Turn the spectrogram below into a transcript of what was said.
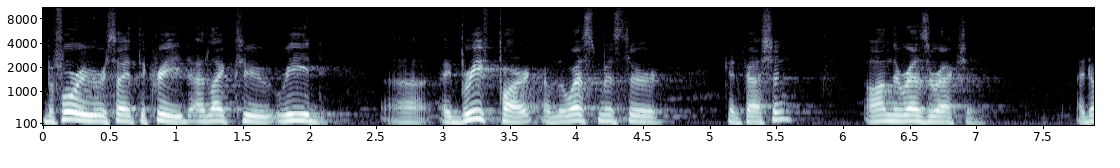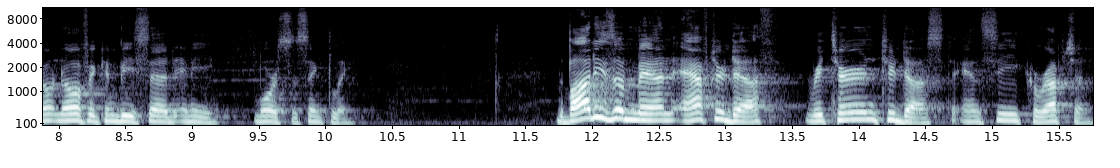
before we recite the creed, I'd like to read uh, a brief part of the Westminster Confession. on the resurrection. I don't know if it can be said any more succinctly. The bodies of men after death return to dust and see corruption,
